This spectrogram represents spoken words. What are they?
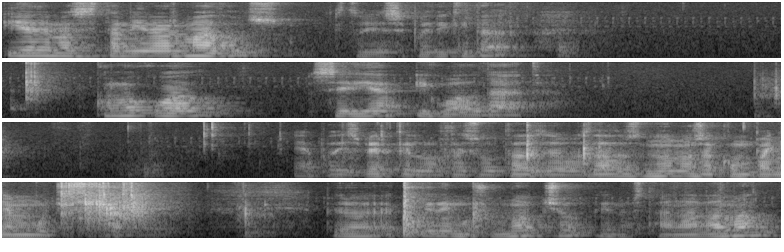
y además están bien armados, esto ya se puede quitar, con lo cual sería igualdad. Ya podéis ver que los resultados de los dados no nos acompañan mucho. Pero aquí tenemos un 8, que no está nada mal,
